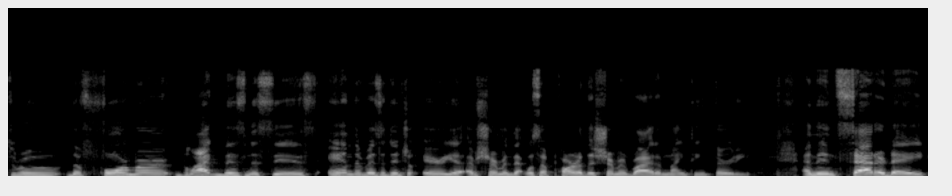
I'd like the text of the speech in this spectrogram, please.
through the former black businesses and the residential area of Sherman that was a part of the Sherman Riot of 1930. And then Saturday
